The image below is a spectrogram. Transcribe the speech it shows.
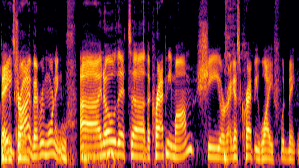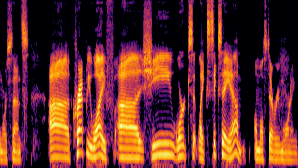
they it's cold. drive every morning. oof, Uh, I know that uh, the crappy mom, she or I guess crappy wife would make more sense. Uh, crappy wife, uh, she works at like 6 a.m. almost every morning.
